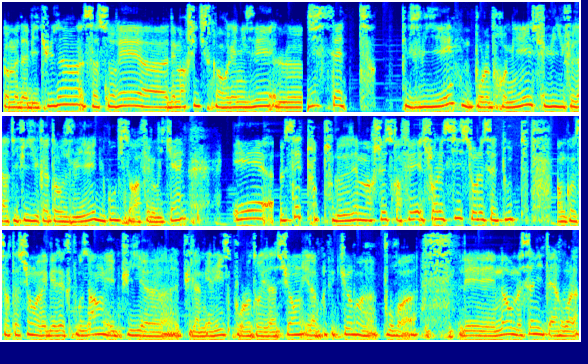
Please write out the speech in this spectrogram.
comme d'habitude. Ça serait euh, des marchés qui seraient organisés le 17 juillet pour le premier, suivi du feu d'artifice du 14 juillet, du coup qui sera fait le week-end. Et le 7 août, le deuxième marché sera fait soit le 6, soit le 7 août, en concertation avec les exposants et puis, euh, et puis la mairie pour l'autorisation et la préfecture euh, pour euh, les normes sanitaires. Voilà.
